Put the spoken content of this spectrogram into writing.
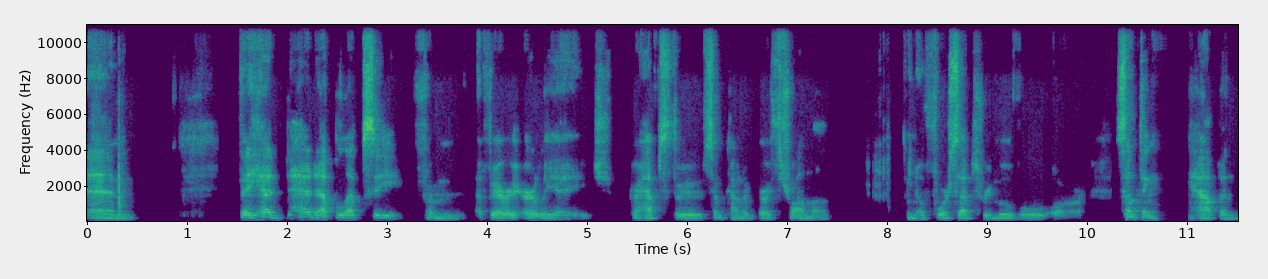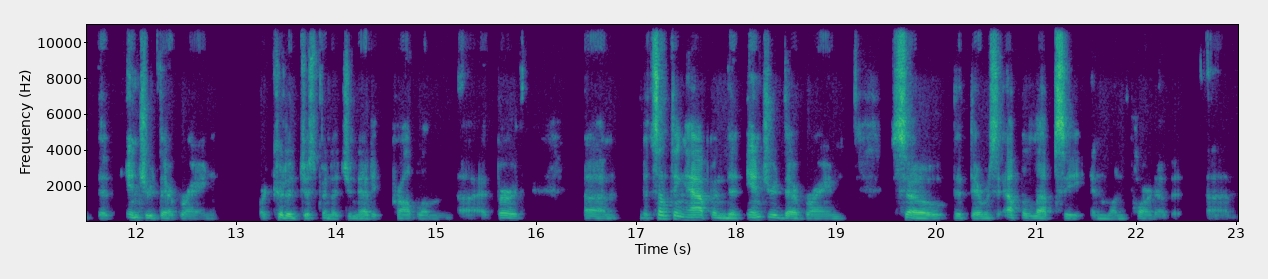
and they had had epilepsy from a very early age perhaps through some kind of birth trauma, you know, forceps removal or something happened that injured their brain, or could have just been a genetic problem uh, at birth. Um, but something happened that injured their brain so that there was epilepsy in one part of it. Um,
